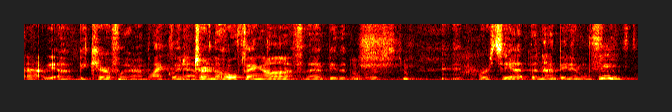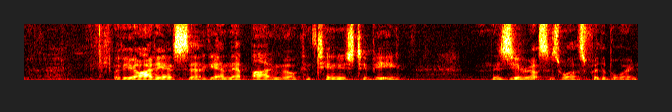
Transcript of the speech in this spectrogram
Uh, yeah, be careful here, I'm likely to turn the whole thing off, that'd be the worst, worse yet than not being able to see those. For the audience, again, that bottom row continues to be the zeros as well as for the board.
